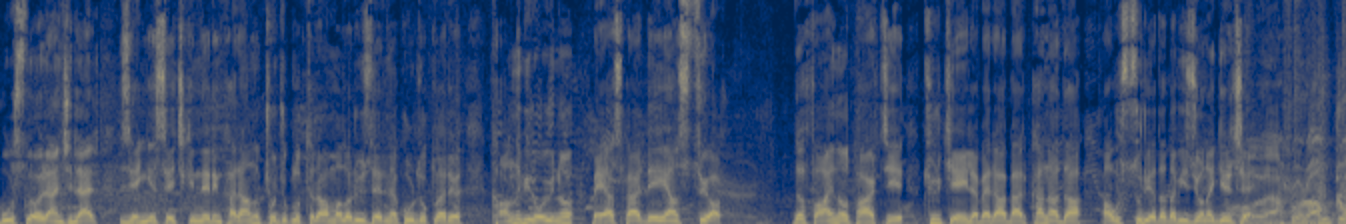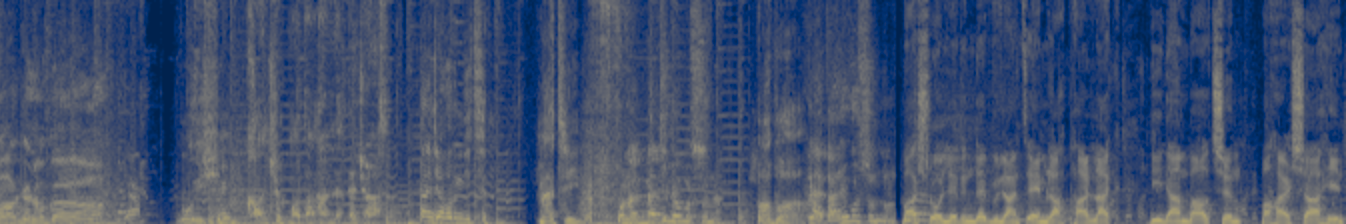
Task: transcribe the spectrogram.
burslu öğrenciler, zengin seçkinlerin karanlık çocukluk travmaları üzerine kurdukları kanlı bir oyunu beyaz perdeye yansıtıyor. The Final Party, Türkiye ile beraber Kanada, Avusturya'da da vizyona girecek. Bu işi kaçırmadan halledeceğiz. Bence vurun gitsin. Metin. Ulan bence de vursun. Baba. Beni vursun. Başrollerinde Bülent Emrah Parlak, Didem Balçın, Bahar Şahin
